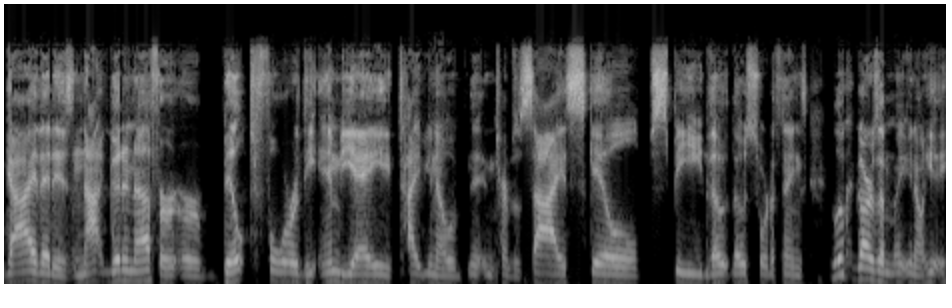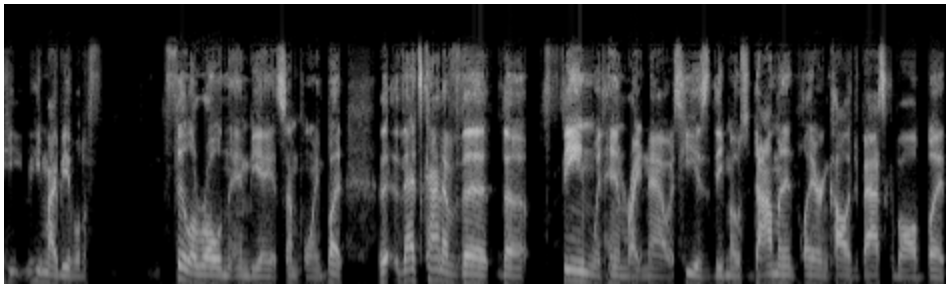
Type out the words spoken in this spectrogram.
guy that is not good enough or, or built for the NBA type, you know, in terms of size, skill, speed, those, those sort of things. Luka Garza, you know, he, he, he might be able to fill a role in the NBA at some point, but th- that's kind of the the theme with him right now is he is the most dominant player in college basketball, but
